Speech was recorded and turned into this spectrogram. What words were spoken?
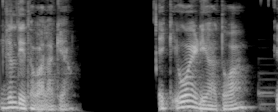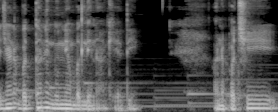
જલ્દી થવા લાગ્યા. એક એવો આઈડિયા હતો આ કે જેણે બધાની દુનિયા બદલી નાખી હતી. અને પછી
